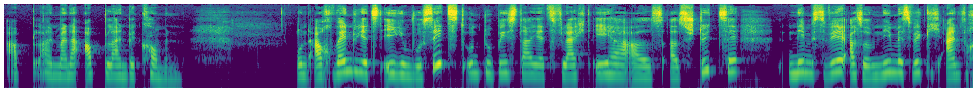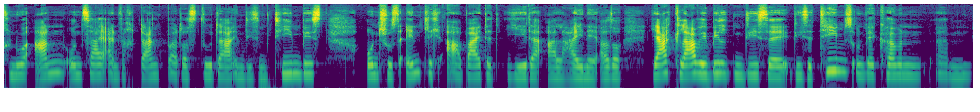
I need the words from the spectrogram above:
Upline, meiner Upline bekommen. Und auch wenn du jetzt irgendwo sitzt und du bist da jetzt vielleicht eher als, als Stütze, nimm es, also nimm es wirklich einfach nur an und sei einfach dankbar, dass du da in diesem Team bist und schlussendlich arbeitet jeder alleine. Also ja, klar, wir bilden diese, diese Teams und wir können ähm,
